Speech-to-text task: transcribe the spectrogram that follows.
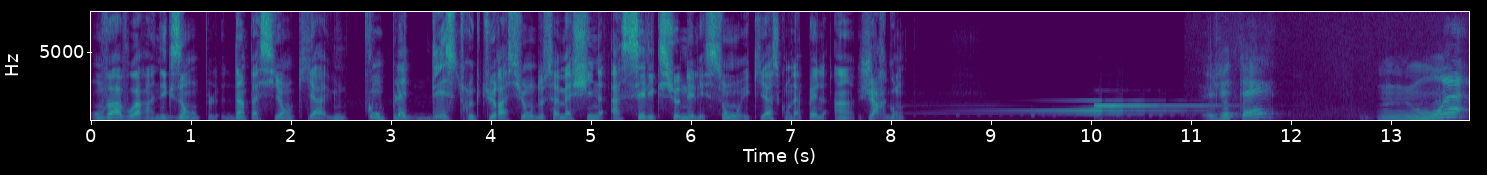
on va avoir un exemple d'un patient qui a une complète déstructuration de sa machine à sélectionner les sons et qui a ce qu'on appelle un jargon. J'étais moins,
